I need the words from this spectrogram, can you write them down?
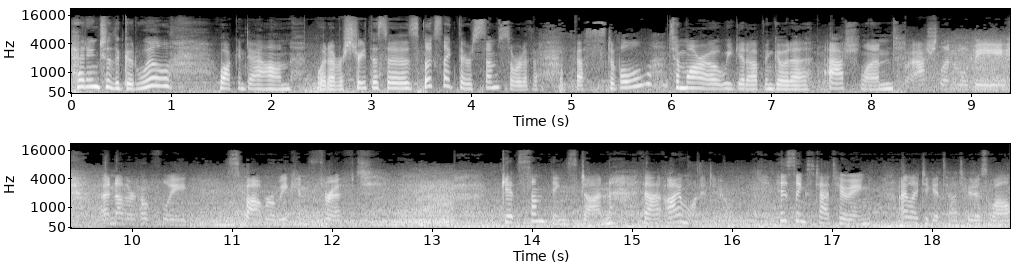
Heading to the Goodwill, walking down whatever street this is. Looks like there's some sort of a festival. Tomorrow we get up and go to Ashland. Ashland will be another hopefully spot where we can thrift get some things done that I want to do. His thing's tattooing. I like to get tattooed as well,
